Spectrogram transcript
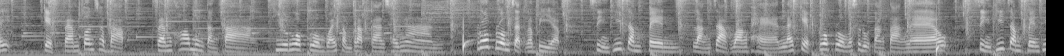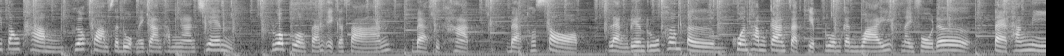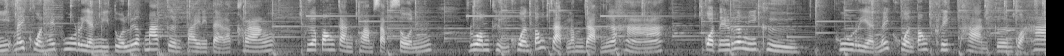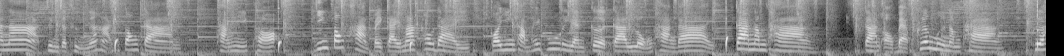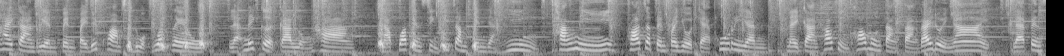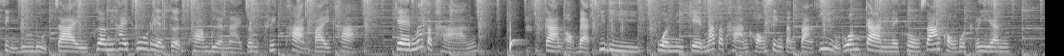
เก็บแฟ้มต้นฉบับ แฟ้มข้อมูลต่างๆ ที่รวบรวมไว้สำหรับการใช้งาน รวบรวมจัดระเบียบ สิ่งที่จำเป็นหลังจากวางแผนและเก็บรวบรวมวัสดุต่างๆ แล้ว สิ่งที่จำเป็นที่ต้องทำเพื่อความสะดวกในการทำงาน เช่น รวบรวมแฟ้มเอกสาร แบบฝึกหัด แบบทดสอบ แหล่งเรียนรู้เพิ่มเติม ควรทำการจัดเก็บรวมกันไว้ในโฟลเดอร์ แต่ทั้งนี้ไม่ควรให้ผู้เรียนมีตัวเลือกมากเกินไปในแต่ละครั้ง เพื่อป้องกันความสับสน รวมถึงควรต้องจัดลำดับเนื้อหากฎในเรื่องนี้คือ ผู้เรียนไม่ควรต้องคลิกผ่านเกินกว่า 5 หน้า จึงจะถึงเนื้อหาที่ต้องการ ทั้งนี้เพราะยิ่งต้องผ่านไปไกลมากเท่าใด ก็ยิ่งทำให้ผู้เรียนเกิดการหลงทางได้ การนำทาง การออกแบบเครื่องมือนำทาง เพื่อให้การเรียนเป็นไปด้วยความสะดวกรวดเร็ว และไม่เกิดการหลงทาง นับว่าเป็นสิ่งที่จำเป็นอย่างยิ่ง ทั้งนี้เพราะจะเป็นประโยชน์แก่ผู้เรียน ในการเข้าถึงข้อมูลต่างๆ ได้โดยง่าย และเป็นสิ่งดึงดูดใจ เพื่อไม่ให้ผู้เรียนเกิดความเบื่อหน่ายจนคลิกผ่านไปค่ะ เกณฑ์มาตรฐานการออกแบบที่ดีควรมีเกณฑ์มาตรฐานของสิ่งต่าง ๆ ที่อยู่ร่วมกันในโครงสร้างของบทเรียน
